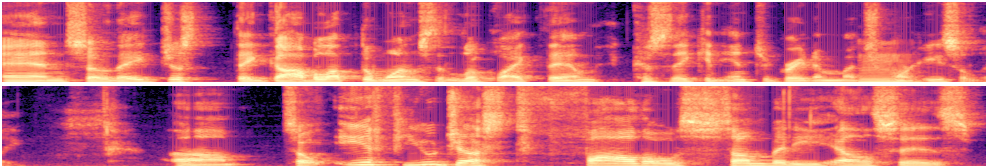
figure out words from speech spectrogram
And so they just they gobble up the ones that look like them because they can integrate them much mm. more easily. Um, so if you just follow somebody else's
